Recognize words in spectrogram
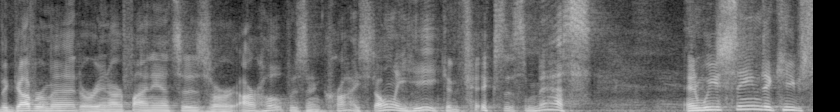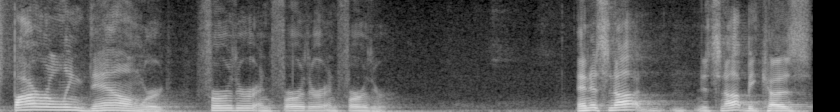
the government or in our finances, or our hope is in Christ. Only He can fix this mess. And we seem to keep spiraling downward further and further and further. And it's not, it's not because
